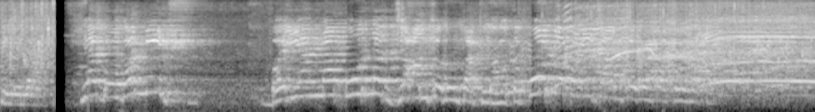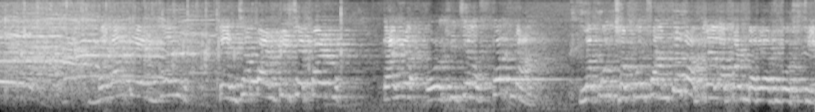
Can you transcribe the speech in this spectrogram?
केलेलं आहे. या दोघांनीच भैयांना पूर्ण जाम करून टाकलं होतं पूर्णपणे जाम करून टाकलं होतं मला ते एकदम त्यांच्या पार्टीचे पण काही ओळखीचे असतात ना लपून छपून सांगतात आपल्याला पण बऱ्याच गोष्टी.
